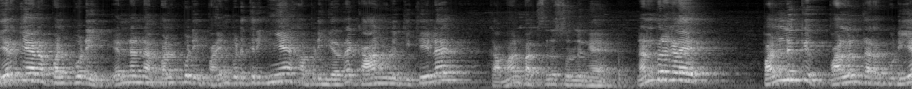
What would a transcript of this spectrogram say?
இயற்கையான பல்பொடி என்னென்ன பல்பொடி பயன்படுத்துறீங்க அப்படிங்கிறத காணொலிக்கு கீழே கமெண்ட் பாக்ஸில் சொல்லுங்க. நண்பர்களே பல்லுக்கு பலன் தரக்கூடிய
